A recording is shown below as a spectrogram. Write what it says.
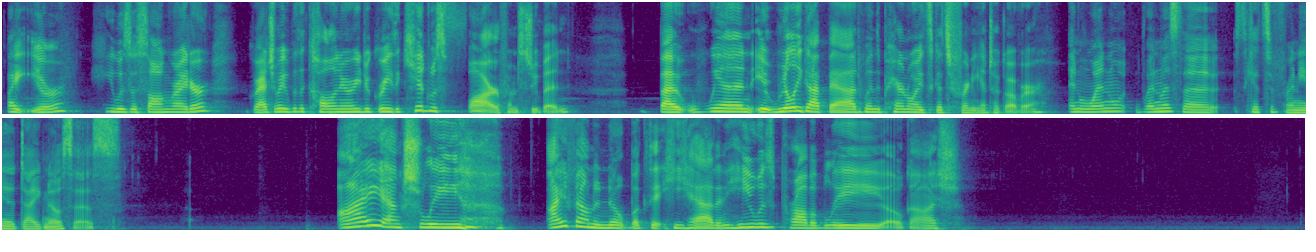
by ear. He was a songwriter, graduated with a culinary degree. The kid was far from stupid. But when it really got bad, when the paranoid schizophrenia took over, And when when was the schizophrenia diagnosis? I actually I found a notebook that he had and he was probably oh gosh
